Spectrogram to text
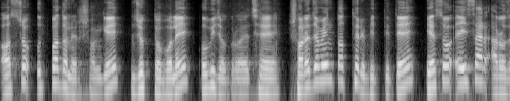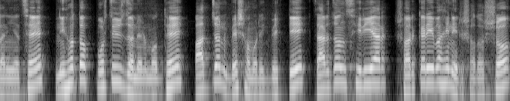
অস্ত্র উৎপাদনের সঙ্গে যুক্ত বলে অভিযোগ রয়েছে। সরেজমিন তথ্যের ভিত্তিতে এসওএইচআর আরও জানিয়েছে, নিহত পঁচিশ জনের মধ্যে পাঁচজন বেসামরিক ব্যক্তি, চারজন সিরিয়ার সরকারি বাহিনীর সদস্য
